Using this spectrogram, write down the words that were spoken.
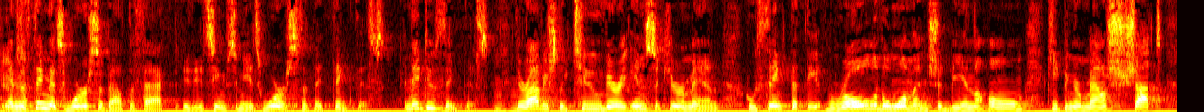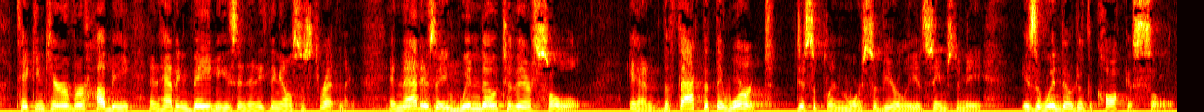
Oh, I- and the thing that's worse about the fact, it, it seems to me it's worse that they think this. And they do think this. They're obviously two very insecure men who think that the role of a woman should be in the home, keeping her mouth shut, taking care of her hubby, and having babies, and anything else is threatening. And that is a window to their soul. And the fact that they weren't disciplined more severely, it seems to me, is a window to the caucus soul.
